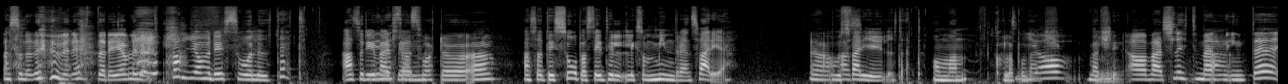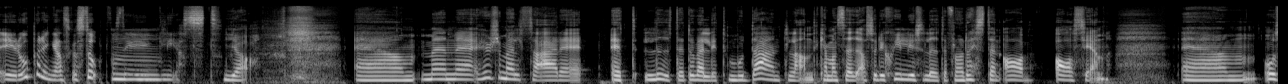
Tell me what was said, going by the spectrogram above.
Alltså när du berättade, jag blev helt Ja men det är så litet. Alltså det Det är, är verkligen... svårt att... Ja. Alltså att det är så pass, det är till liksom mindre än Sverige. Ja, Och alltså- Sverige är ju litet om man kollar på ja, världs, världsligt. Ja, världsligt men Ja. inte i Europa är det ganska stort fast det Mm. är glest. Ja. Ehm, men eh, hur som helst så är det ett litet och väldigt modernt land kan man säga. Så det skiljer sig lite från resten av Asien. Ehm, och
